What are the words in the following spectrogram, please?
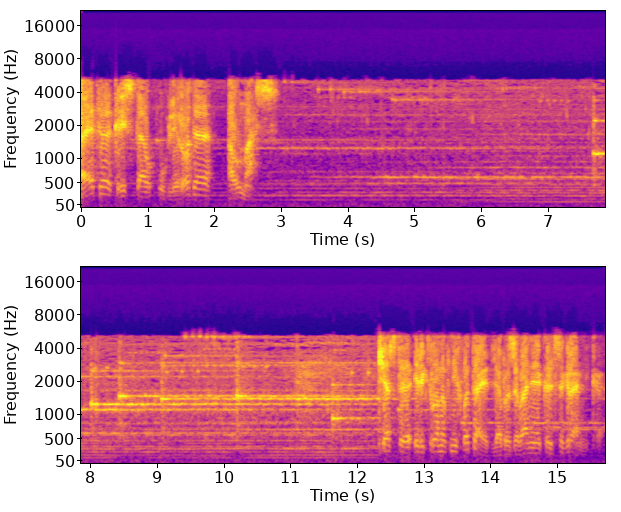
А это кристалл углерода алмаз. Часто электронов не хватает для образования кольцегранника.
